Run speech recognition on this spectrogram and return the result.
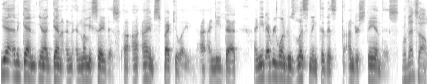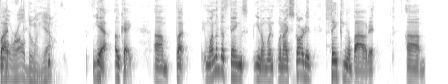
Yeah, and again, you know, again, and, and let me say this: I, I am speculating. I, I, need that. I need everyone who's listening to this to understand this. Well, that's all, but, what we're all doing. Yeah. Yeah. Okay. Um, but one of the things, you know, when when I started thinking about it, um,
